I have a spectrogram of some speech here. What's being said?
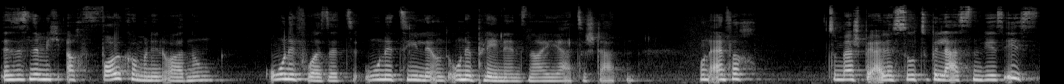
Es ist nämlich auch vollkommen in Ordnung, ohne Vorsätze, ohne Ziele und ohne Pläne ins neue Jahr zu starten. Und einfach zum Beispiel alles so zu belassen, wie es ist.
